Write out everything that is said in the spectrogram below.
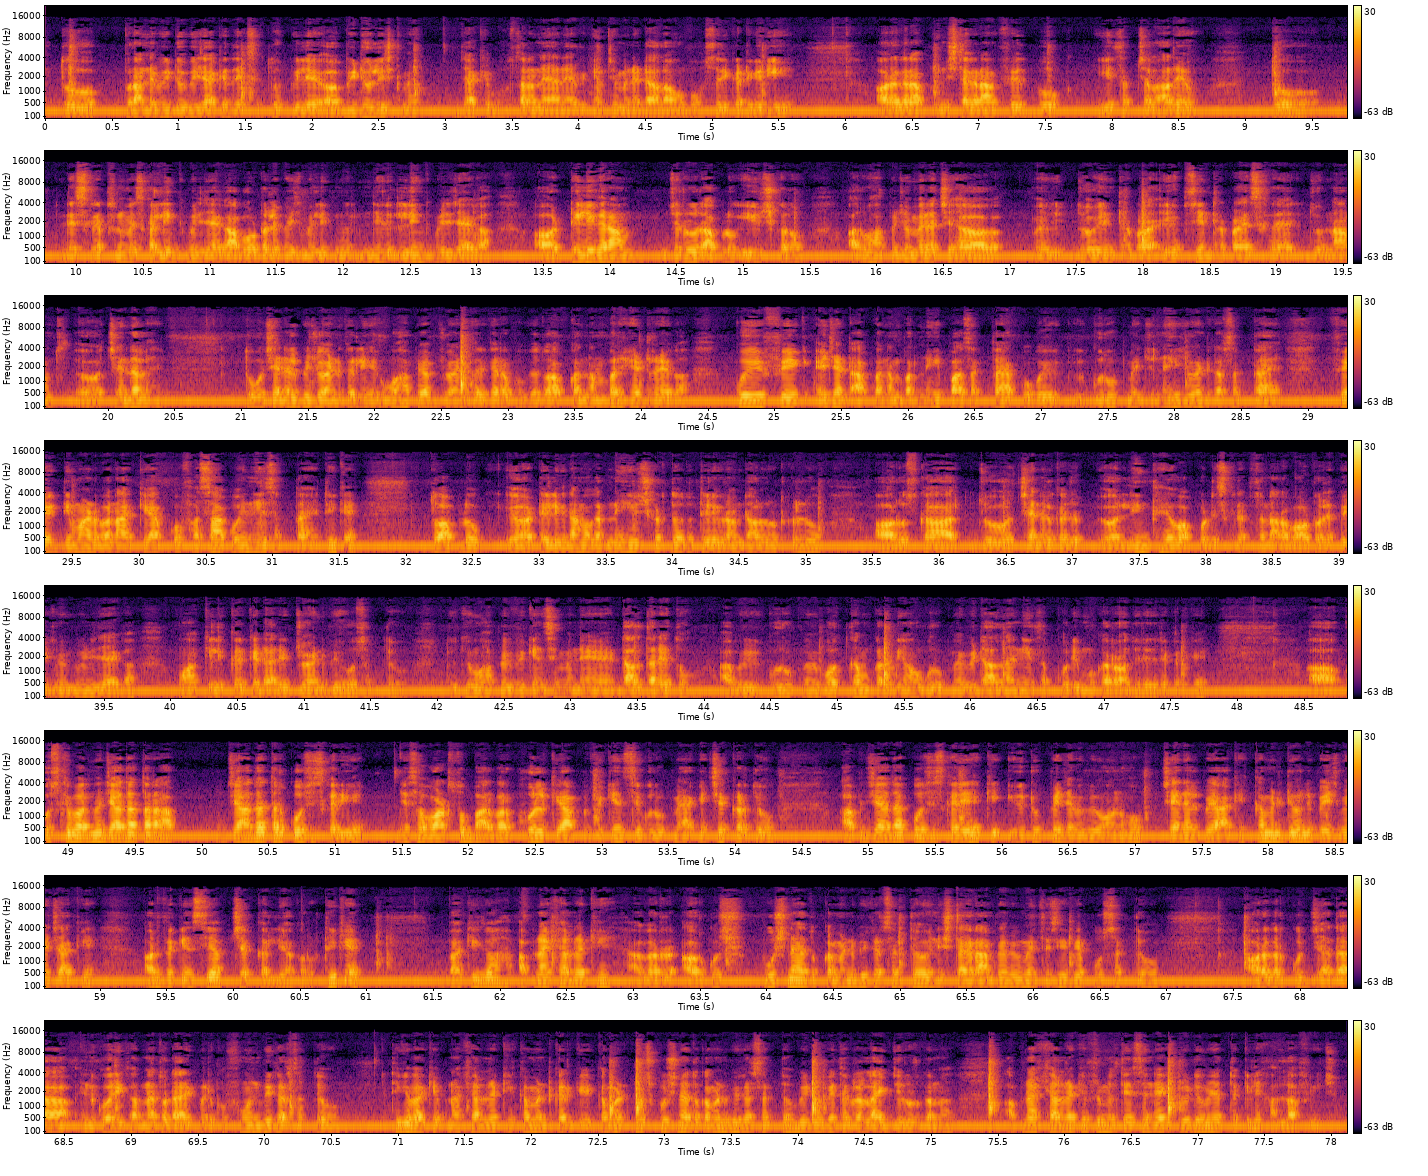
तो पुराने वीडियो भी जाके देख सकते हो। पहले वीडियो लिस्ट में जाके बहुत सारा नया नया वैकेंसी मैंने डाला हूँ, बहुत सारी कैटेगरी है। और अगर आप इंस्टाग्राम फेसबुक ये सब चला रहे हो तो डिस्क्रिप्शन में इसका लिंक मिल जाएगा, आप ऑटोले पेज में लिंक मिल जाएगा। और टेलीग्राम ज़रूर आप लोग यूज़ करो। और वहाँ पे जो मेरा जो इंटरप्राइज एफ़ सी इंटरप्राइज का जो नाम चैनल है तो वो चैनल भी ज्वाइन कर लिए वहाँ पे आप ज्वाइन करके रखोगे तो आपका नंबर हेड रहेगा। कोई फेक एजेंट आपका नंबर नहीं पा सकता है, आपको कोई ग्रुप में नहीं ज्वाइन कर सकता है। फेक डिमांड बना के आपको फंसा कोई नहीं सकता है, ठीक है? तो आप लोग टेलीग्राम अगर नहीं यूज़ करते हो तो टेलीग्राम डाउनलोड कर लो। और उसका जो चैनल का जो लिंक है, वो आपको डिस्क्रिप्शन और अबाउट वाले पेज में भी मिल जाएगा। वहाँ क्लिक करके डायरेक्ट ज्वाइन भी हो सकते हो। क्योंकि वहाँ पे वैकेंसी मैंने डालता रहता हूँ। अभी ग्रुप में बहुत कम कर दिया हूँ ग्रुप में भी डालना नहीं सबको रिमूव कर रहा हूँ धीरे धीरे करके। आ, उसके बाद में ज़्यादातर आप ज़्यादातर कोशिश करिए जैसा व्हाट्सअप बार बार खोल के आप वैकेंसी ग्रुप में आके चेक करते हो आप ज़्यादा कोशिश करिए कि यूट्यूब पे जब भी ऑन हो चैनल पे आके कम्युनिटी वाले पेज में जाके और वैकेंसी आप चेक कर लिया करो ठीक है? बाकी का अपना ख्याल रखिए। अगर और कुछ पूछना है तो कमेंट भी कर सकते हो इंस्टाग्राम पे भी मैसेज करके पूछ सकते हो। और अगर कुछ ज़्यादा इंक्वायरी करना है तो डायरेक्ट मेरे को फ़ोन भी कर सकते हो। ठीक है बाकी अपना ख्याल रखिए कमेंट करके कमेंट कुछ पूछना है तो कमेंट भी कर सकते हो, वीडियो के तक लाइक ज़रूर करना। अपना ख्याल रखिए, फिर मिलते हैं नेक्स्ट वीडियो में, जब तक के लिए अल्लाह हाफिज़।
